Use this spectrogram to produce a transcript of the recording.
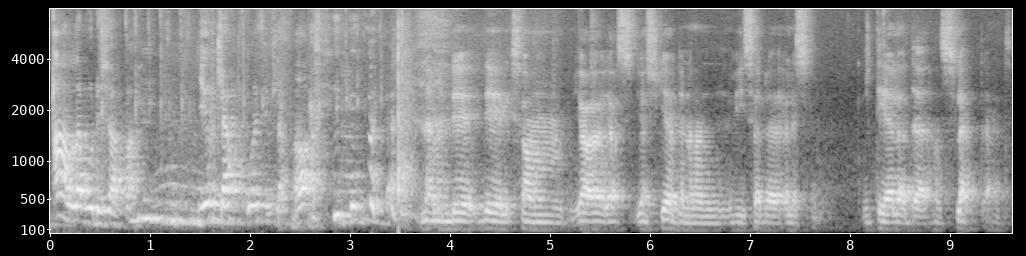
alla borde köpa. Julklapp, årets julklapp. Ja. Nej men det, det är liksom, jag, jag, jag skrev det när han visade, eller delade hans släpp där. Att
